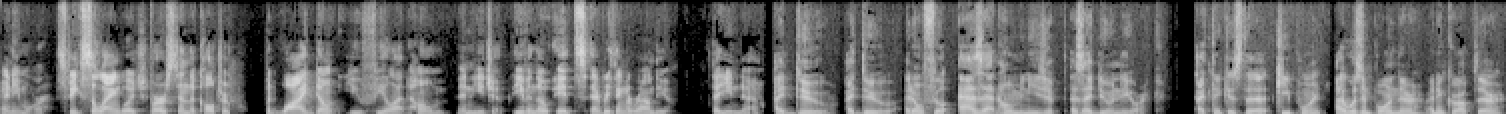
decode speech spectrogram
anymore. Speaks the language, versed in the culture. But why don't you feel at home in Egypt, even though it's everything around you that you know? I do. I do. I don't feel as at home in Egypt as I do in New York, I think is the key point. I wasn't born there, I didn't grow up there.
